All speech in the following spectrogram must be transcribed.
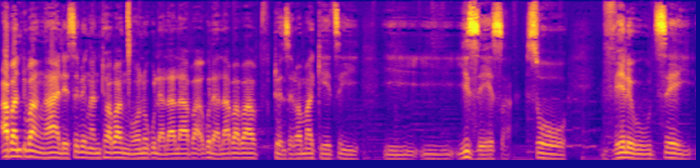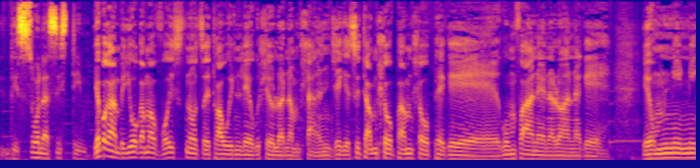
abantu bangale sebenganithiwa abangcono kulalaba kulalaba abadonselwa amagetsi yizesa so vele we would say the solar system. Yebo kambe yiwo kama-voice notes ethu awinileyo kuhlelo lwanamhlanje-ke sithi amhlophe amhlophe-ke kumfana yena lwana-ke umnini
